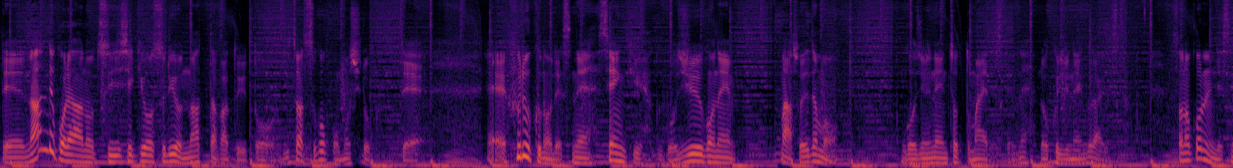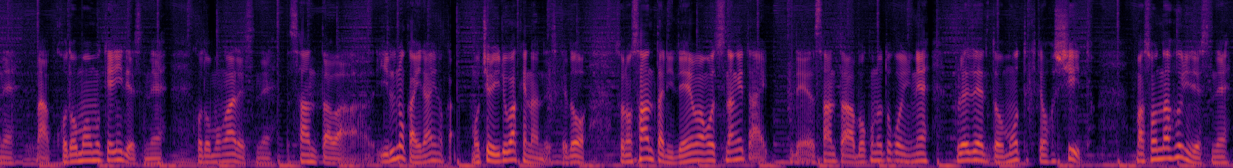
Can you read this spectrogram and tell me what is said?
でなんでこれあの追跡をするようになったかというと実はすごく面白くって、えー古くのですね1955年まあそれでも50年ちょっと前ですけどね60年ぐらいですか。その頃にですね、まあ、子供向けにですね子供がですねサンタはいるのかいないのかもちろんいるわけなんですけどそのサンタに電話をつなげたい。でサンタは僕のとこにねプレゼントを持ってきてほしいと、まあ、そんな風にですね、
